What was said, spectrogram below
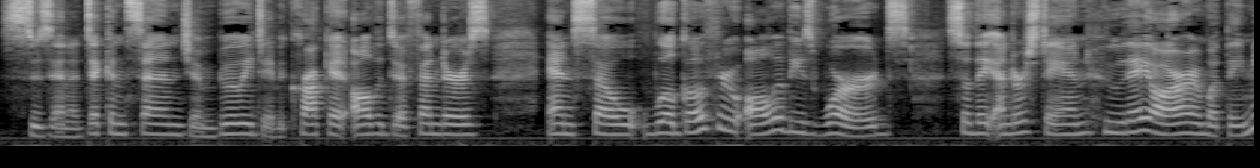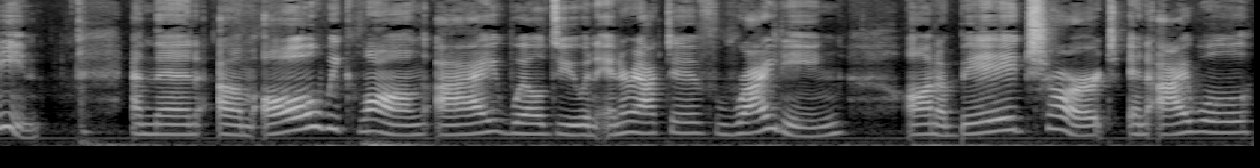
Susanna Dickinson, Jim Bowie, David Crockett, all the defenders. And so we'll go through all of these words so they understand who they are and what they mean. And then um, all week long, I will do an interactive writing on a big chart and I will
